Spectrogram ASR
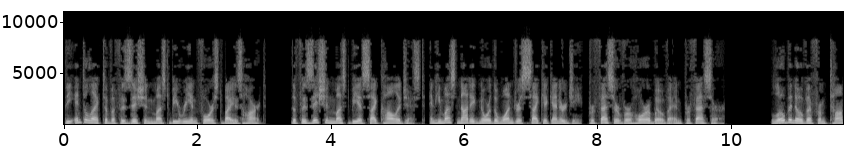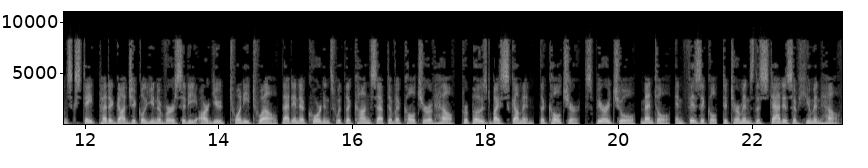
The intellect of a physician must be reinforced by his heart. The physician must be a psychologist, and he must not ignore the wondrous psychic energy. Professor Verhorobova and Professor Lobanova from Tomsk State Pedagogical University argued 2012 that in accordance with the concept of a culture of health, proposed by Skumin, the culture, spiritual, mental, and physical, determines the status of human health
